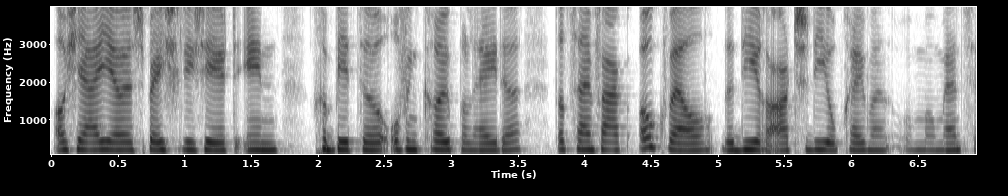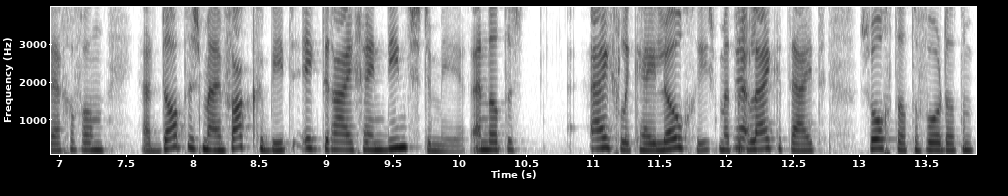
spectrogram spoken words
Als jij je specialiseert in gebitten of in kreupelheden, dat zijn vaak ook wel de dierenartsen die op een gegeven moment- moment zeggen van ja, dat is mijn vakgebied, ik draai geen diensten meer. En dat is eigenlijk heel logisch, maar tegelijkertijd zorgt dat ervoor dat een,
